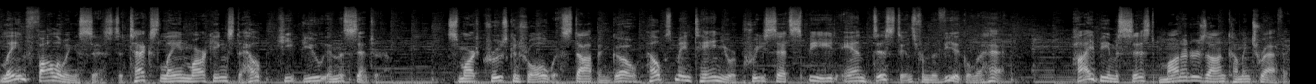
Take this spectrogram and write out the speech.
Lane Following Assist detects lane markings to help keep you in the center. Smart Cruise Control with Stop and Go helps maintain your preset speed and distance from the vehicle ahead. High Beam Assist monitors oncoming traffic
